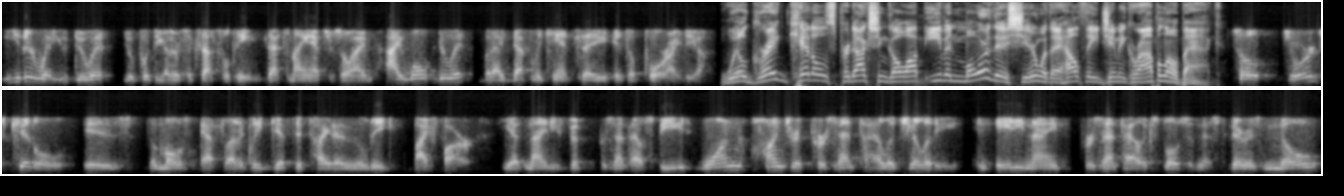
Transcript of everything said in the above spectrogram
Either way you do it, you'll put together a successful team. That's my answer. So I I won't do it, but I definitely can't say it's a poor idea. Will Greg Kittle's production go up even more this year with a healthy Jimmy Garoppolo back? So George Kittle is the most athletically gifted tight end in the league by far. He has 95th percentile speed, 100th percentile agility, and 89th percentile explosiveness. There is no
